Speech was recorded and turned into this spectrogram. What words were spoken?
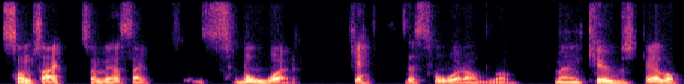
som sagt, som jag sagt, svår, jättesvår omgång, men kul spellopp.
